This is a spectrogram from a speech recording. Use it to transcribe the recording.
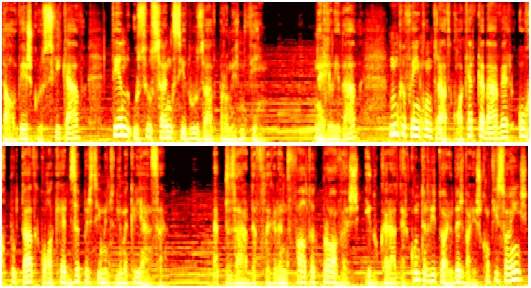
talvez crucificado, tendo o seu sangue sido usado para o mesmo fim. Na realidade, nunca foi encontrado qualquer cadáver ou reportado qualquer desaparecimento de uma criança. Apesar da flagrante falta de provas e do caráter contraditório das várias confissões,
